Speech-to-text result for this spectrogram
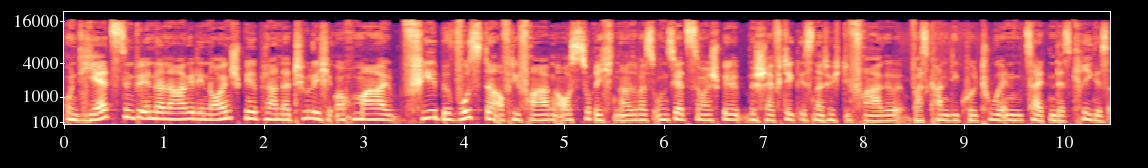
Und jetzt sind wir in der Lage, den neuen Spielplan natürlich auch mal viel bewusster auf die Fragen auszurichten. Also was uns jetzt zum Beispiel beschäftigt, ist natürlich die Frage, was kann die Kultur in Zeiten des Krieges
